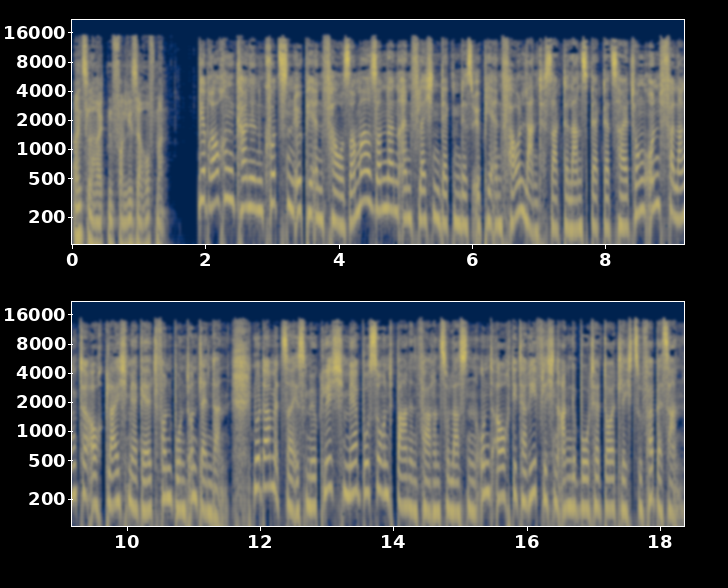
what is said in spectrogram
Einzelheiten von Lisa Hofmann. Wir brauchen keinen kurzen ÖPNV-Sommer, sondern ein flächendeckendes ÖPNV-Land, sagte Landsberg der Zeitung und verlangte auch gleich mehr Geld von Bund und Ländern. Nur damit sei es möglich, mehr Busse und Bahnen fahren zu lassen und auch die tariflichen Angebote deutlich zu verbessern.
